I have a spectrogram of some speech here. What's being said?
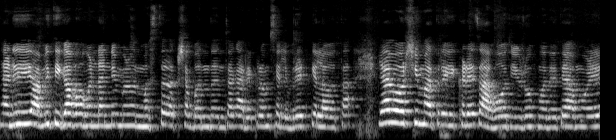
आणि आम्ही तिघा भावंडांनी मिळून मस्त रक्षाबंधनचा कार्यक्रम सेलिब्रेट केला होता. या वर्षी मात्र इकडेच आहोत युरोपमध्ये. त्यामुळे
